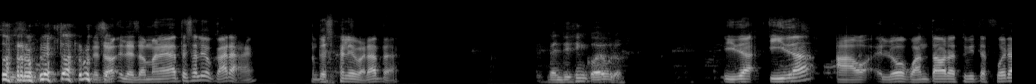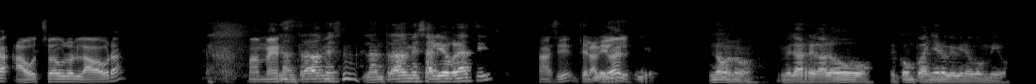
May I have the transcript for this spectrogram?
La sí. ruleta De, rusa. to- de todas maneras te salió cara, ¿eh? No te salió barata. 25 euros. Ida, ida a, luego, ¿cuántas horas estuviste fuera? ¿A 8 euros la hora? Más o La menos. entrada me, la entrada me salió gratis. Ah, sí, te la dio él. Y- No, no, me la regaló el compañero que vino conmigo.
